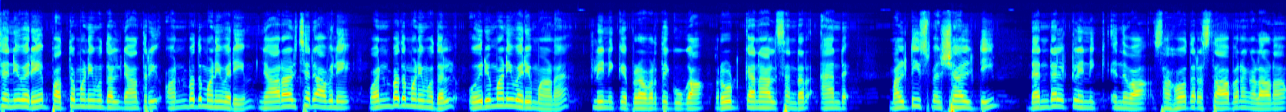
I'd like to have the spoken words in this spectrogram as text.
ശനി വരെ പത്ത് മണി മുതൽ രാത്രി ഒൻപത് മണിവരെയും ഞായറാഴ്ച രാവിലെ ഒൻപത് മണി മുതൽ ഒരു മണി വരെയുമാണ് ക്ലിനിക്ക് പ്രവർത്തിക്കുക. Root canal centre and multi speciality dental clinic എന്നിവ സഹോദര സ്ഥാപനങ്ങളാണ്.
